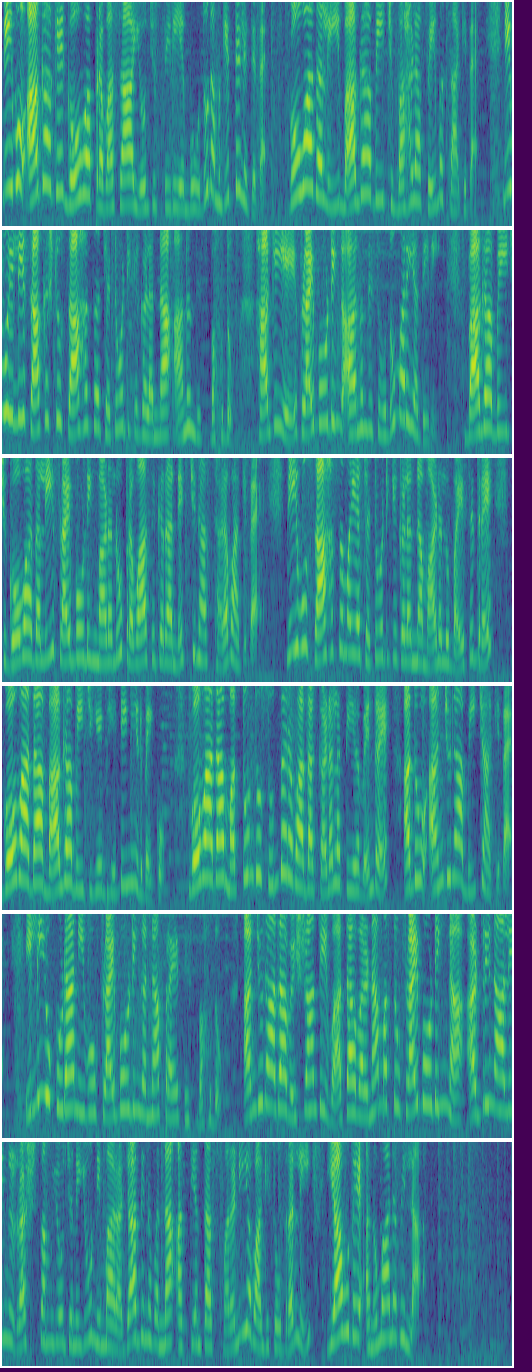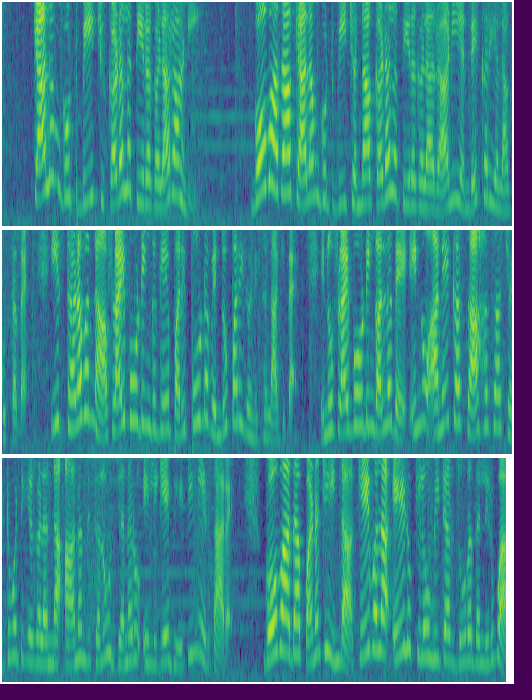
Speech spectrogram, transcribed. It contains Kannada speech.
ನೀವು ಆಗಾಗ್ಗೆ ಗೋವಾ ಪ್ರವಾಸ ಯೋಜಿಸ್ತೀರಿ ಎಂಬುದು ನಮಗೆ ತಿಳಿದಿದೆ. ಗೋವಾದಲ್ಲಿ ಬಾಗಾ ಬೀಚ್ ಬಹಳ ಫೇಮಸ್ ಆಗಿದೆ. ನೀವು ಇಲ್ಲಿ ಸಾಕಷ್ಟು ಸಾಹಸ ಚಟುವಟಿಕೆಗಳನ್ನು ಆನಂದಿಸಬಹುದು. ಹಾಗೆಯೇ ಫ್ಲೈಬೋರ್ಡಿಂಗ್ ಆನಂದಿಸುವುದು ಮರೆಯದಿರಿ. ಬಾಗಾ ಬೀಚ್ ಗೋವಾದಲ್ಲಿ ಫ್ಲೈಬೋರ್ಡಿಂಗ್ ಮಾಡಲು ಪ್ರವಾಸಿಗರ ನೆಚ್ಚಿನ ಸ್ಥಳವಾಗಿದೆ. ನೀವು ಸಾಹಸಮಯ ಚಟುವಟಿಕೆಗಳನ್ನು ಮಾಡಲು ಬಯಸಿದರೆ ಗೋವಾದ ಬಾಗಾ ಬೀಚ್ಗೆ ಭೇಟಿ ನೀಡಬೇಕು. ಗೋವಾದ ಮತ್ತೊಂದು ಸುಂದರವಾದ ಕಡಲ ತೀರವೆಂದರೆ ಅದು ಅಂಜುನಾ ಬೀಚ್ ಆಗಿದೆ. ಇಲ್ಲಿಯೂ ಕೂಡ ನೀವು ಫ್ಲೈಬೋರ್ಡಿಂಗ್ ಅನ್ನ ಪ್ರಯತ್ನಿಸಬಹುದು. ಅಂಜುನಾದ ವಿಶ್ರಾಂತಿ ವಾತಾವರಣ ಮತ್ತು ಫ್ಲೈಬೋರ್ಡಿಂಗ್ನ ಅಡ್ರಿನಾಲಿನ್ ರಶ್ ಸಂಯೋಜನೆಯು ನಿಮ್ಮ ರಜಾದಿನವನ್ನ ಅತ್ಯಂತ ಸ್ಮರಣೀಯವಾಗಿಸೋದ್ರಲ್ಲಿ ಯಾವುದೇ ಅನುಮಾನವಿಲ್ಲ. ಕ್ಯಾಲಂಗುಟ್ ಬೀಚ್ ಕಡಲ ತೀರಗಳ ರಾಣಿ. ಗೋವಾದ ಕ್ಯಾಲಂಗುಟ್ ಬೀಚ್ ಅನ್ನ ಕಡಲ ತೀರಗಳ ರಾಣಿ ಎಂದೇ ಕರೆಯಲಾಗುತ್ತದೆ. ಈ ಸ್ಥಳವನ್ನ ಫ್ಲೈಬೋರ್ಡಿಂಗ್ಗೆ ಪರಿಪೂರ್ಣವೆಂದು ಪರಿಗಣಿಸಲಾಗಿದೆ. ಇನ್ನು ಫ್ಲೈಬೋರ್ಡಿಂಗ್ ಅಲ್ಲದೆ ಇನ್ನು ಅನೇಕ ಸಾಹಸ ಚಟುವಟಿಕೆಗಳನ್ನ ಆನಂದಿಸಲು ಜನರು ಇಲ್ಲಿಗೆ ಭೇಟಿ ನೀಡುತ್ತಾರೆ ಗೋವಾದ ಪಣಜಿಯಿಂದ ಕೇವಲ ಏಳು ಕಿಲೋಮೀಟರ್ ದೂರದಲ್ಲಿರುವ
